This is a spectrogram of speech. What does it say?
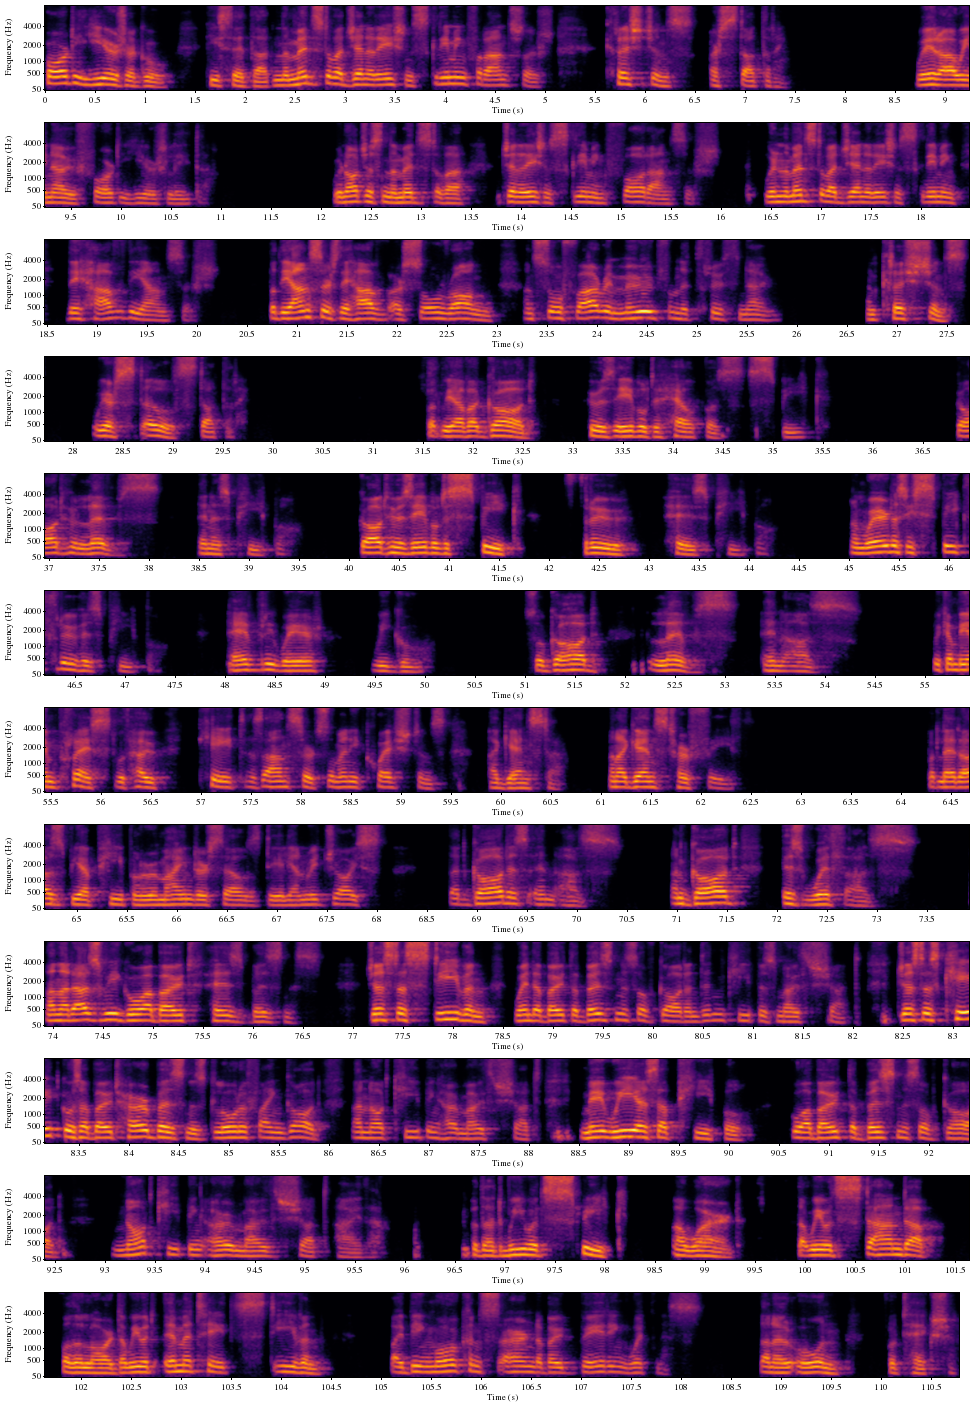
40 years ago, he said that. In the midst of a generation screaming for answers, Christians are stuttering. Where are we now, 40 years later? We're not just in the midst of a generation screaming for answers. We're in the midst of a generation screaming, they have the answers. But the answers they have are so wrong and so far removed from the truth now. And Christians, we are still stuttering. But we have a God who is able to help us speak. God who lives in his people. God who is able to speak through his people. And where does he speak through his people? Everywhere we go. So God lives in us. We can be impressed with how Kate has answered so many questions against her and against her faith. But let us be a people who remind ourselves daily and rejoice that God is in us and God is with us. And that as we go about his business, just as Stephen went about the business of God and didn't keep his mouth shut. Just as Kate goes about her business, glorifying God and not keeping her mouth shut. May we as a people go about the business of God, not keeping our mouths shut either, but that we would speak a word, that we would stand up for the Lord, that we would imitate Stephen by being more concerned about bearing witness than our own protection.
